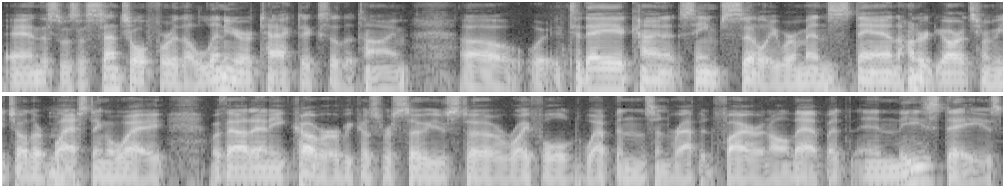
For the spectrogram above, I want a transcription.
And this was essential for the linear tactics of the time. Uh, today it kind of seems silly where men stand 100 yards from each other blasting away without any cover because we're so used to rifled weapons and rapid fire and all that. But in these days,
